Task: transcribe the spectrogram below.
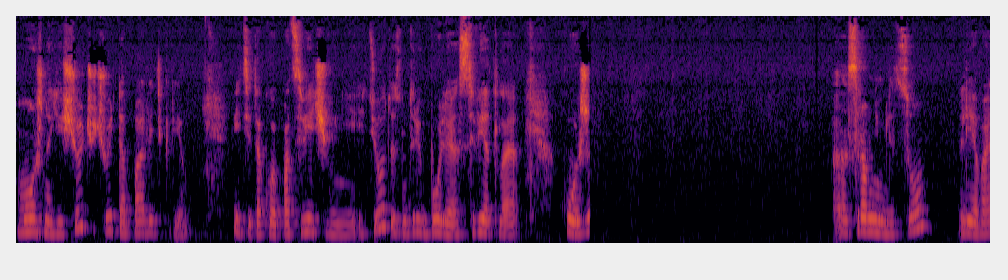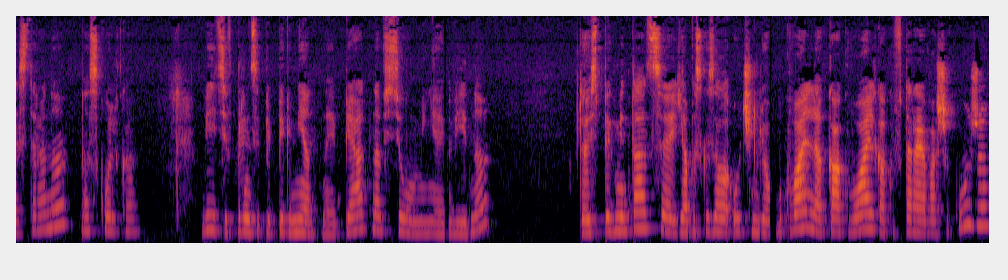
можно еще чуть-чуть добавить крем. Видите, такое подсвечивание идет, изнутри более светлая кожа. Э, сравним лицо, левая сторона, насколько. Видите, в принципе, пигментные пятна, все у меня видно. То есть пигментация, я бы сказала, очень легкая. Буквально как вуаль, как вторая ваша кожа.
